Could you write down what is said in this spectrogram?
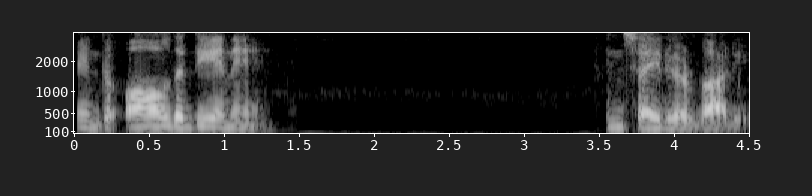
into all the DNA inside your body.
